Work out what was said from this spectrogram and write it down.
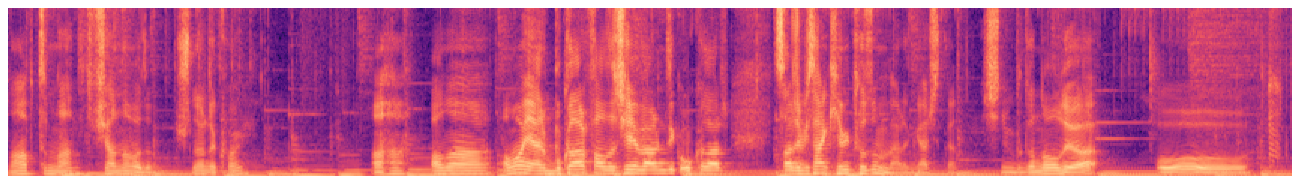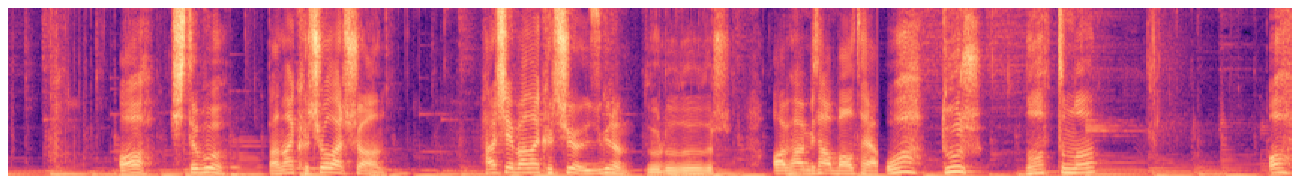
ne yaptım lan? Hiçbir şey anlamadım. Şunları da koy. Aha. Ana. Ama yani bu kadar fazla şey verdik o kadar. Sadece bir tane kemik tozu mu verdin gerçekten? Şimdi burada ne oluyor? Oo. Ah işte bu. Benden kaçıyorlar şu an. Her şey benden kaçıyor üzgünüm. Dur dur dur dur. Abi hemen bir tane balta yap. Oha dur. Ne yaptım lan? Ah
